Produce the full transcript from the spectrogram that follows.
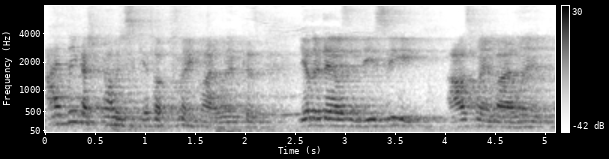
I think I should probably just give up playing violin because the other day I was in DC, I was playing violin.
